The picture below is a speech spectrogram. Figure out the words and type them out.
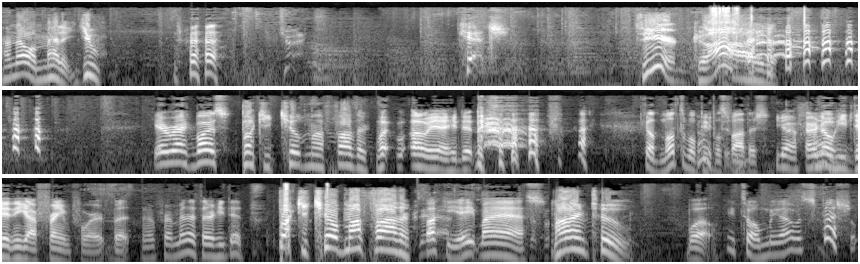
I know I'm mad at you. Catch! Dear God! Get wrecked, boys. Bucky killed my father. What? Oh yeah, he did. Killed multiple No, people's fathers. You got Or no, he didn't. He got framed for it. But uh, for a minute there, he did. Bucky killed my father. Bucky ate my ass. Mine too. Well, he told me I was special.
